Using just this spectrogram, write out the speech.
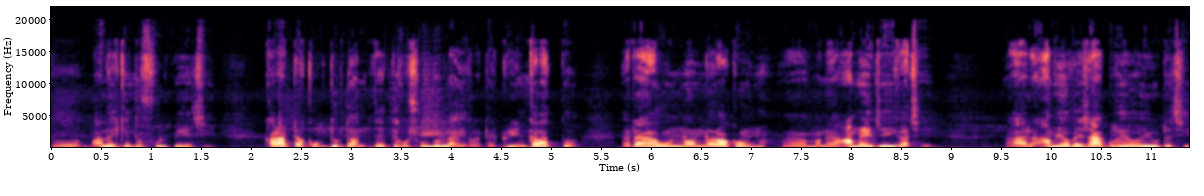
তো ভালোই কিন্তু ফুল পেয়েছি। কালারটা খুব দুর্দান্ত, দেখতে খুব সুন্দর লাগে কালারটা। গ্রিন কালার তো, এটা অন্য অন্য রকম মানে আমেজ এই গাছে। আর আমিও বেশ আগ্রহী হয়ে উঠেছি।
